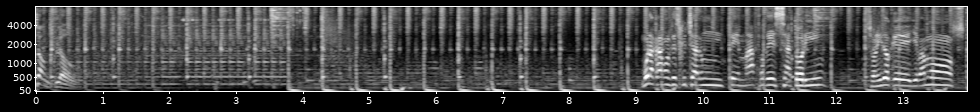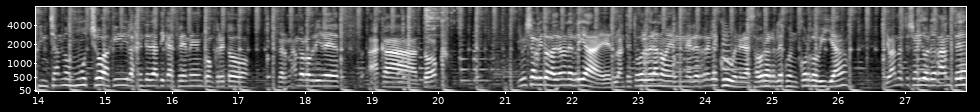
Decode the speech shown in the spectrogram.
SoundCloud. Bueno, acabamos de escuchar un temazo de Satori, sonido que llevamos pinchando mucho aquí la gente de Ática FM, en concreto Fernando Rodríguez, acá Doc, y un servidor, Adrián Alegría, eh, durante todo el verano en el RL Club, en el asador RL en Cordovilla llevando este sonido elegante,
